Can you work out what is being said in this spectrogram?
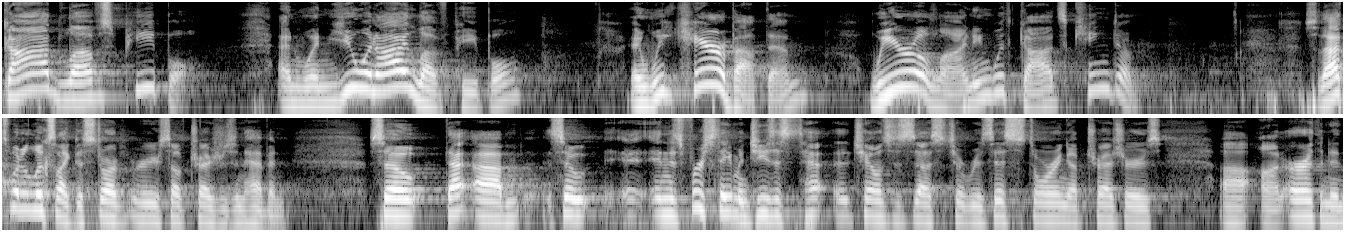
God loves people. And when you and I love people and we care about them, we're aligning with God's kingdom. So that's what it looks like to store for yourself treasures in heaven. So, that, um, so in his first statement, Jesus challenges us to resist storing up treasures uh, on earth and in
